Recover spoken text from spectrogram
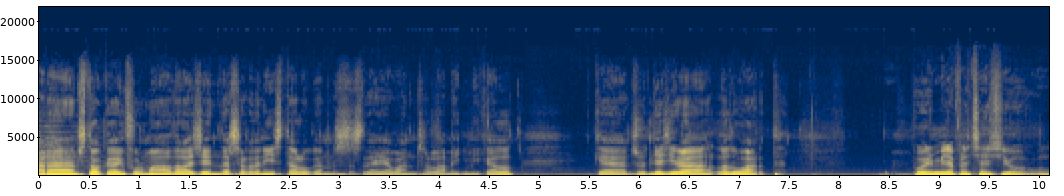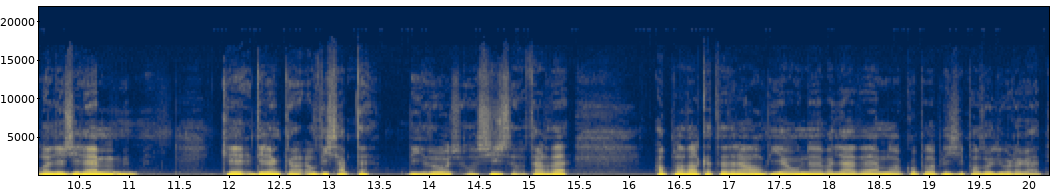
Ara ens toca informar de l'agenda sardanista, el que ens deia abans l'amic Miquel, que ens ho llegirà l'Eduard. Doncs pues mira, Francesc, la llegirem, que diuen que el dissabte, dia 2, a les 6 de la tarda, al Pla de la Catedral hi ha una ballada amb la Copla Principal del Llobregat.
